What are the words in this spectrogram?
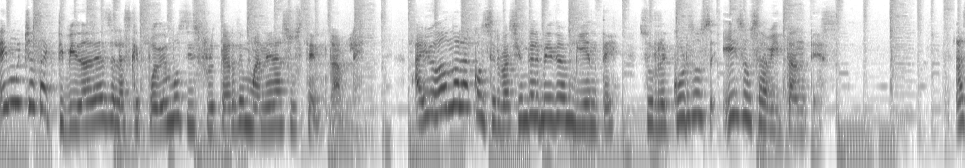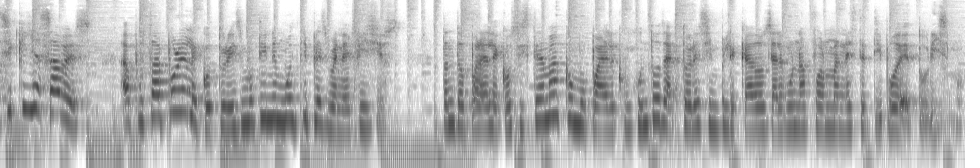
hay muchas actividades de las que podemos disfrutar de manera sustentable, ayudando a la conservación del medio ambiente, sus recursos y sus habitantes. Así que ya sabes, apostar por el ecoturismo tiene múltiples beneficios, tanto para el ecosistema como para el conjunto de actores implicados de alguna forma en este tipo de turismo.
